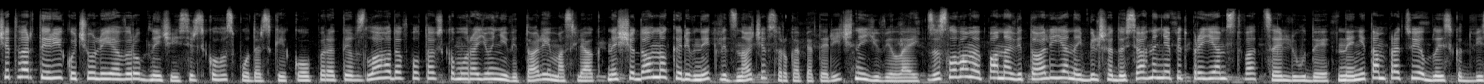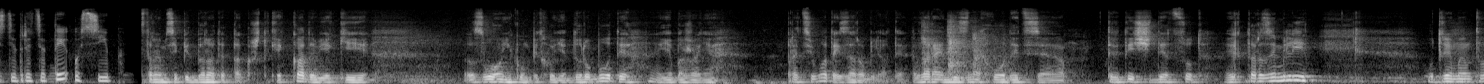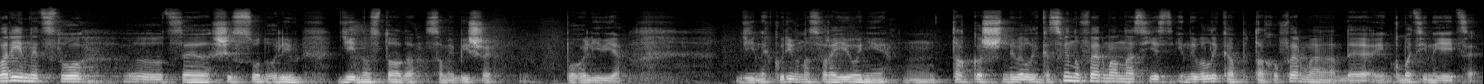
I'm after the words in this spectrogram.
Четвертий рік очолює виробничий сільськогосподарський кооператив «Злагода» в Полтавському районі Віталій Масляк. Нещодавно керівник відзначив 45-річний ювілей. За словами пана Віталія, найбільше досягнення підприємства – це люди. Нині там працює близько 230 осіб. Стараємося підбирати також таких кадрів, які з вогоньком підходять до роботи, є бажання працювати і заробляти. В оренді знаходиться 3900 гектар землі. Утримуємо тваринництво, е, це 600 голів дійного стада, саме більше поголів'я дійних корів у нас в районі. Також невелика свиноферма у нас є і невелика птахоферма, де інкубаційне яйце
